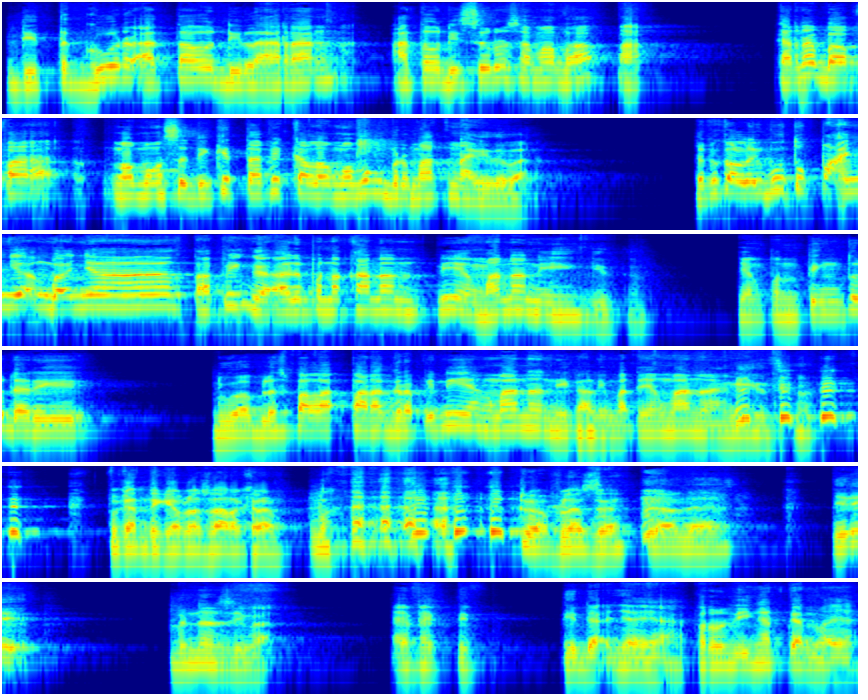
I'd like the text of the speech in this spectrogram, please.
ditegur atau dilarang atau disuruh sama bapak. Karena bapak ngomong sedikit tapi kalau ngomong bermakna gitu pak. Tapi kalau ibu tuh panjang banyak tapi nggak ada penekanan. Nih yang mana nih gitu. Yang penting tuh dari 12 pala- paragraf ini yang mana nih kalimat yang mana gitu. bukan 13 paragraf 12 ya 12. Jadi benar sih pak. Efektif tidaknya ya. Perlu diingatkan pak ya.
